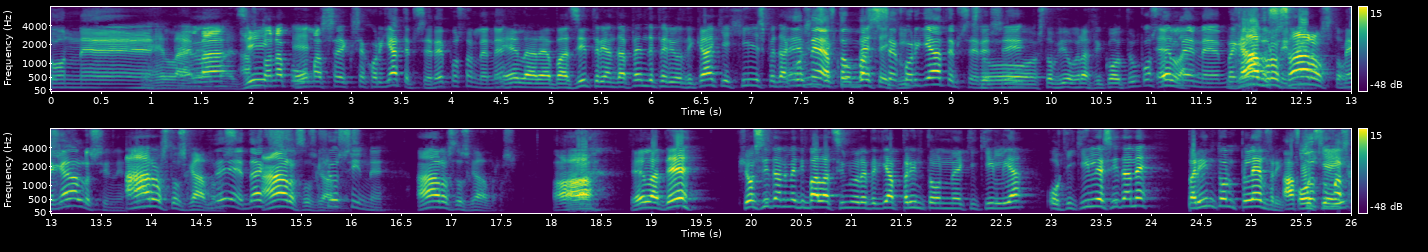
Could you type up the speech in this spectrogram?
Τον. Ε, Έλα, ρε, έλα, Αμπατζή. αυτόν που Ε. μας μα ξεχωριάτεψε, ρε. Πώς τον λένε; Έλα ρε Αμπατζή, 35 περιοδικά και 1500 Ε, ναι, αυτό που εκπομπές μας έχει ξεχωριάτεψε, ρε. στο, εσύ. στο βιογραφικό του. Πώς τον Έλα. λένε; Γάβρος άρρωστος. Μεγάλος είναι. Άρρωστος Γάβρος. Ναι, εντάξει. Άρρωστος Γάβρος. Ποιο είναι; Άρρωστος Γάβρος. Α, Έλατε. Ποιος ήταν με την Παλατσινού, ρε παιδιά, πριν τον ε, Κικίλια; Ο Κικίλιας ήταν πριν τον Πλεύρη. Αυτός Οκ. που μας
